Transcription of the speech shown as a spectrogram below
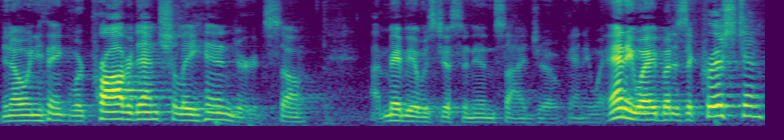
You know, when you think we're providentially hindered. So uh, maybe it was just an inside joke anyway. Anyway, but as a Christian,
